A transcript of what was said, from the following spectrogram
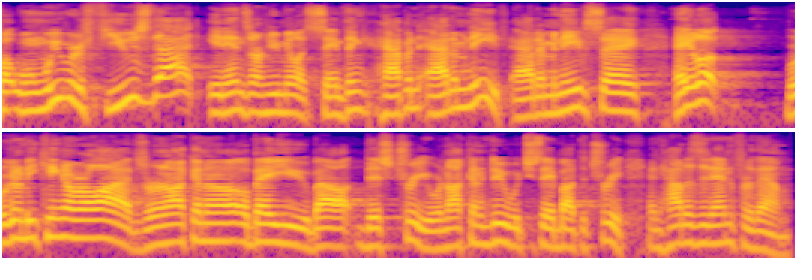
But when we refuse that, it ends our humility. Same thing happened to Adam and Eve. Adam and Eve say, Hey, look, we're going to be king of our lives. We're not going to obey you about this tree. We're not going to do what you say about the tree. And how does it end for them?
